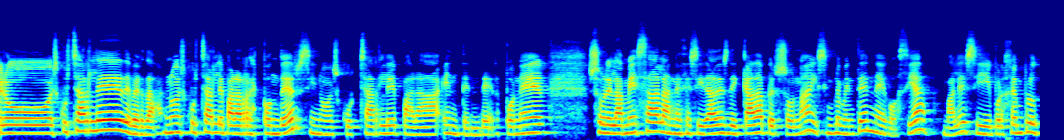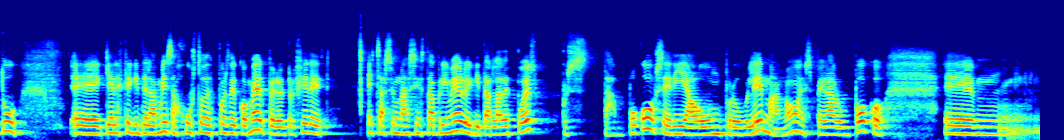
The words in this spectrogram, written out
pero escucharle de verdad, no escucharle para responder, sino escucharle para entender, poner sobre la mesa las necesidades de cada persona y simplemente negociar, ¿vale? Si, por ejemplo, tú eh, quieres que quite la mesa justo después de comer, pero él prefiere echarse una siesta primero y quitarla después, pues tampoco sería un problema, ¿no? Esperar un poco. Em,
